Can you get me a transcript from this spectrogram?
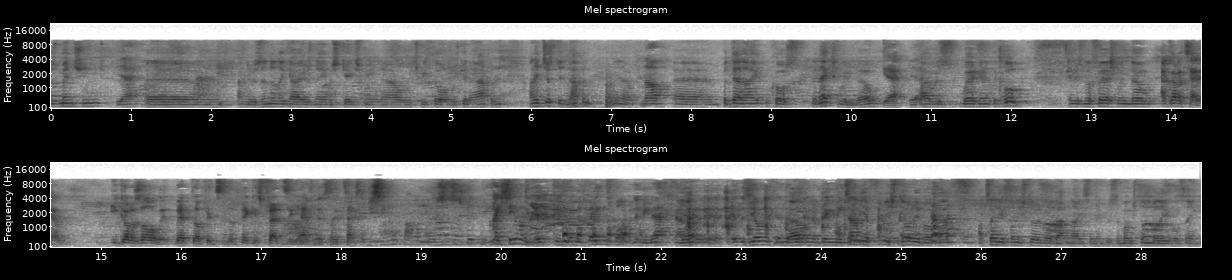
was mentioned. Yeah. Um, and there was another guy whose name escapes me now, which we thought was going to happen, and it just didn't happen. You know. No. Um, but then I, of course, the next window. Yeah. yeah. I was working at the club. It was my first window. I've got to tell you, he got us all whipped up into the biggest frenzy ever. It's like, text, have you seen what man this has just been I see what he did because there was veins popping in my neck. Yeah. It, it was the only thing that Well, was going to bring me I'll tell down. you a funny story about that. I'll tell you a funny story about that night, and it was the most unbelievable thing.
